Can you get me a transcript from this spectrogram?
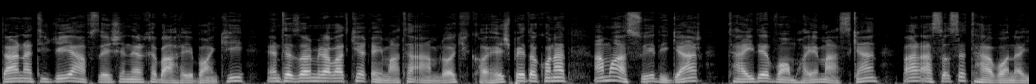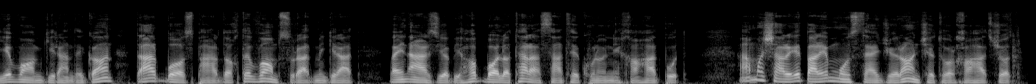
در نتیجه افزایش نرخ بهره بانکی انتظار می رود که قیمت املاک کاهش پیدا کند اما از سوی دیگر تایید وام های مسکن بر اساس توانایی وامگیرندگان در بازپرداخت وام صورت می گیرد و این ارزیابی ها بالاتر از سطح کنونی خواهد بود. اما شرایط برای مستجران چطور خواهد شد؟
